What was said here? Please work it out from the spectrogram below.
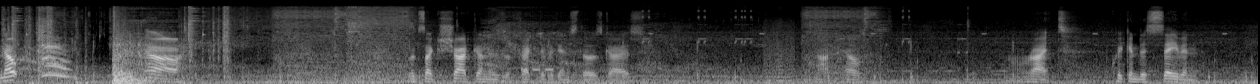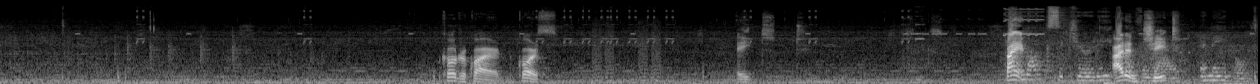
Nope. Oh. Looks like shotgun is effective against those guys. Not health. Alright. Quick into saving. Code required, of course. Eight. two, six. Bam! Lock security. I didn't cheat. Enabled.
